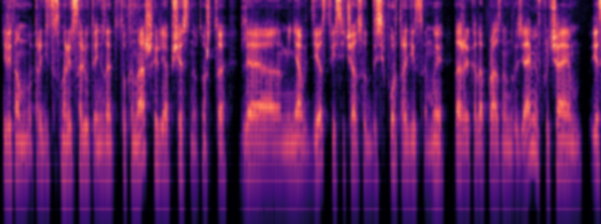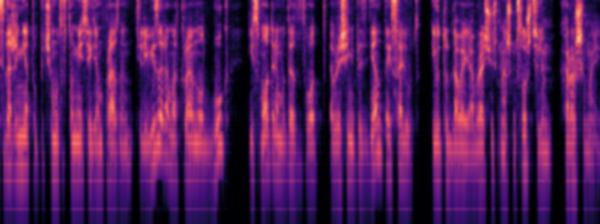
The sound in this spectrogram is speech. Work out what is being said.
Или там традиция смотреть салют. Я не знаю, это только наша или общественная, потому что для меня в детстве сейчас это до сих пор традиция. Мы даже когда празднуем друзьями, включаем, если даже нету почему-то в том месте, где мы празднуем телевизором, откроем ноутбук, и смотрим вот этот вот обращение президента и салют. И вот тут давай я обращусь к нашим слушателям. Хорошие мои,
